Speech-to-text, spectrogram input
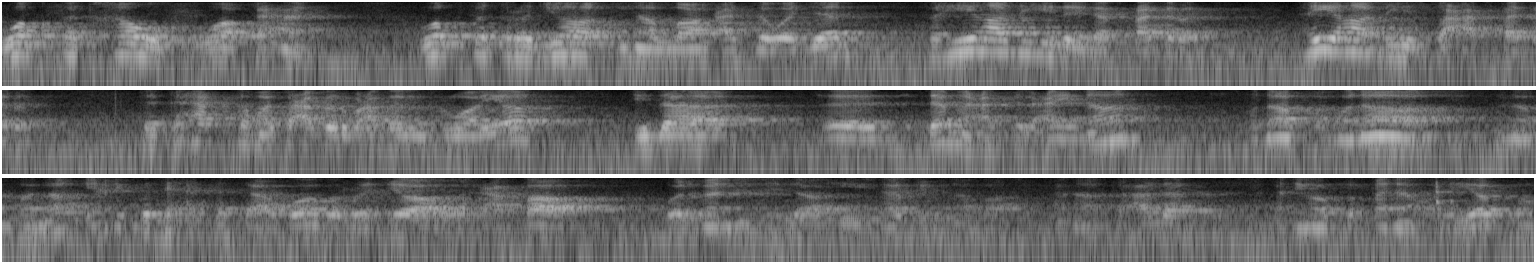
وقفة خوف واقعا وقفة رجاء من الله عز وجل فهي هذه ليلة قدرك هي هذه ساعة قدرك. تتحقق كما تعبر بعض الروايات إذا آه، دمعت العينان هناك هناك. هناك هناك يعني فتحت لك أبواب الرجاء والعطاء والمن الإلهي. نرجو من الله سبحانه وتعالى أن يوفقنا وإياكم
